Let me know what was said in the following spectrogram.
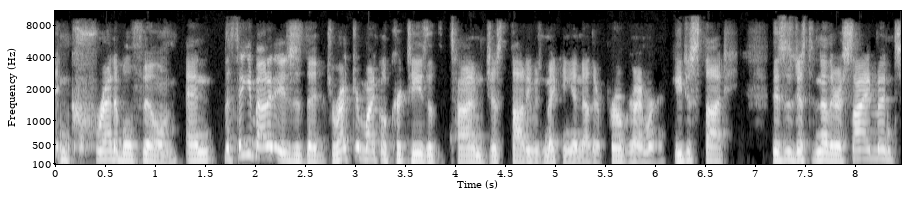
incredible film. And the thing about it is, is that director Michael Curtiz at the time just thought he was making another programmer. He just thought this is just another assignment.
